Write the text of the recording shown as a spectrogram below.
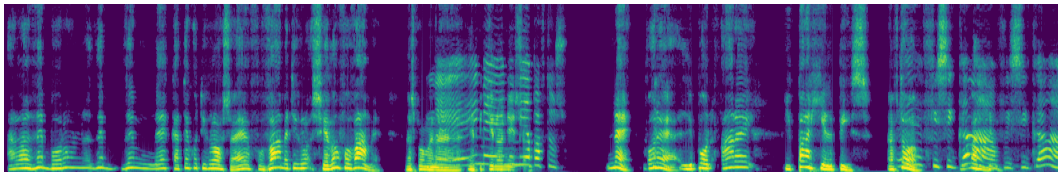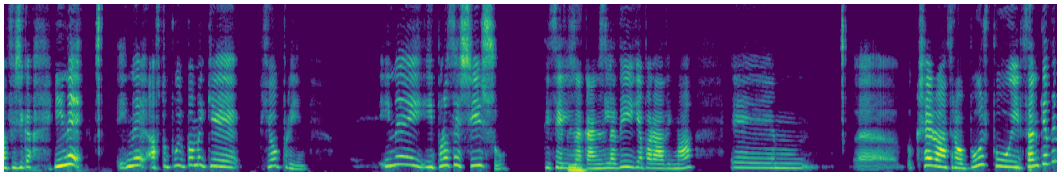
αλλά δεν μπορώ, να- δεν, δεν ε, κατέχω τη γλώσσα, ε, φοβάμαι τη γλώσσα, σχεδόν φοβάμαι ας πούμε, ναι, να είμαι, είμαι επικοινωνήσω. μία από αυτούς. Ναι, ωραία. λοιπόν, άρα υπάρχει ελπίς. Αυτό. Ε, φυσικά, Υπάρχει. φυσικά, φυσικά. Είναι, είναι αυτό που είπαμε και πιο πριν. Είναι η πρόθεσή σου. Τι θέλεις Ναι. να κάνεις. Δηλαδή, για παράδειγμα, ε, μ, ε, ξέρω ανθρώπους που ήρθαν και δεν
